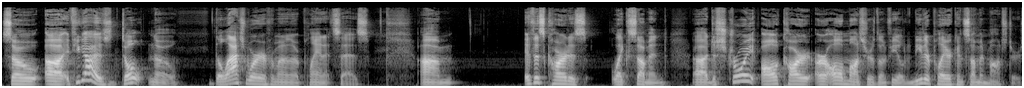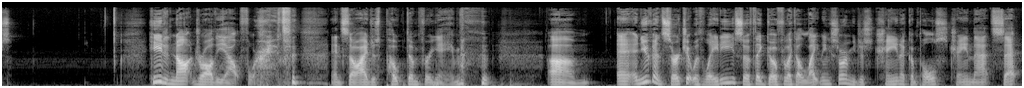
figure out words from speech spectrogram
So uh, if you guys don't know, the Last Warrior from Another Planet says, um, if this card is like summoned, uh, destroy all card or all monsters on field. Neither player can summon monsters. He did not draw the out for it and so I just poked him for game. um, and, and, you can search it with Lady. So if they go for like a lightning storm, you just chain a compulse, chain that set,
